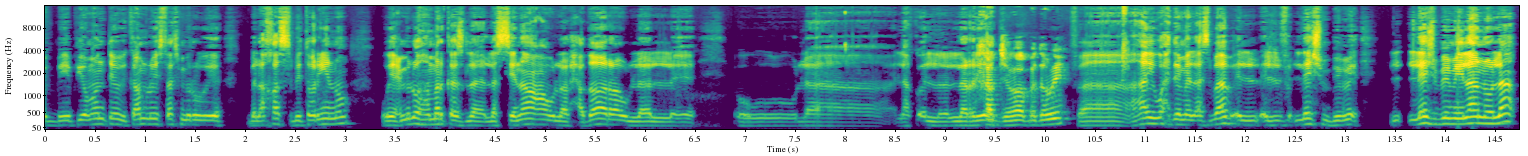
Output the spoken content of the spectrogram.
ببيومونتي ويكملوا يستثمروا بالأخص بتورينو ويعملوها مركز للصناعة وللحضارة ولل ولا للرياض. جواب بدوي. فهاي واحدة من الأسباب ليش بم... ليش بميلانو لا؟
